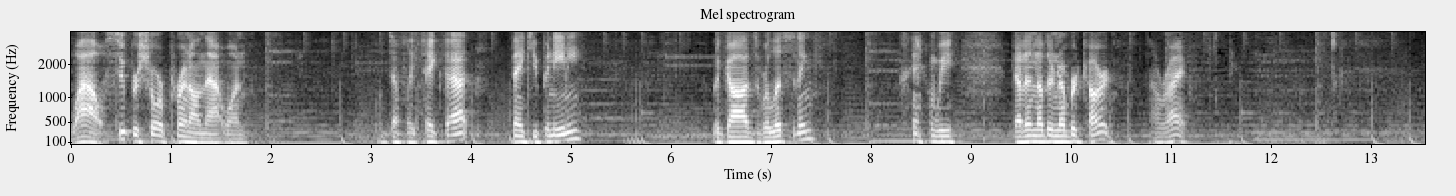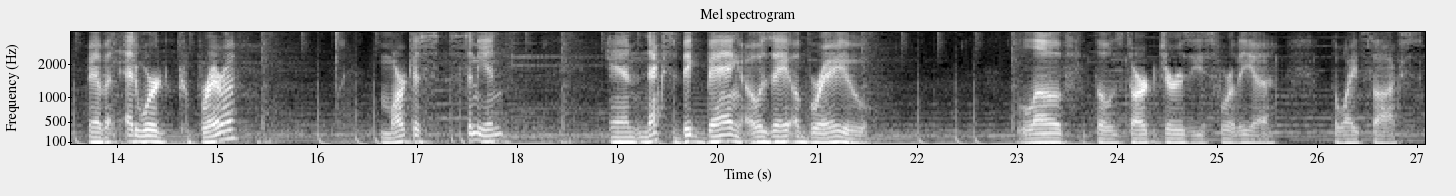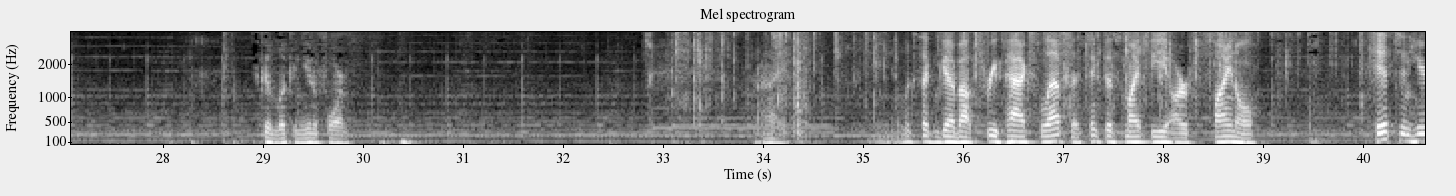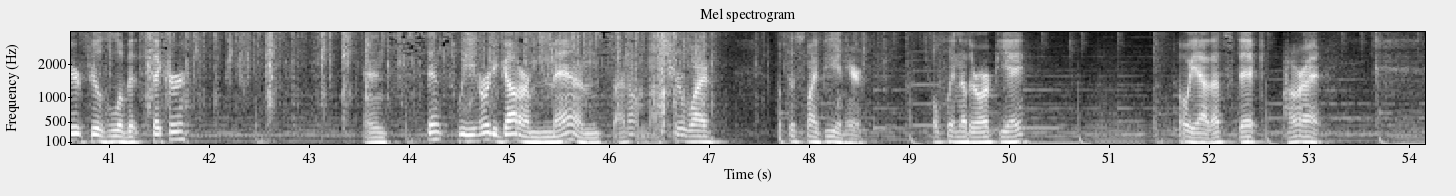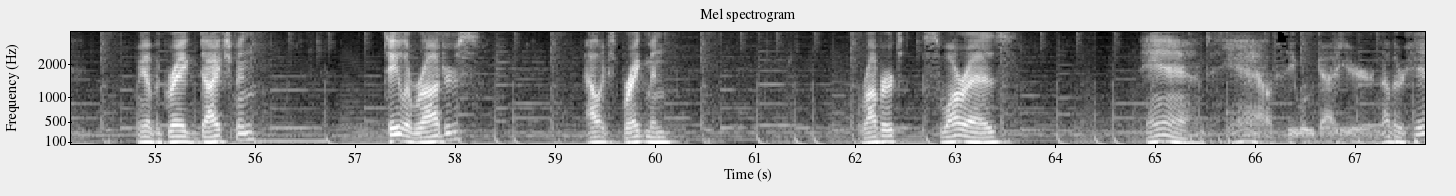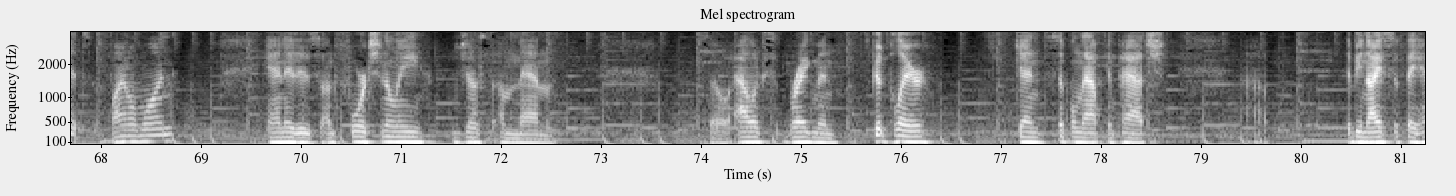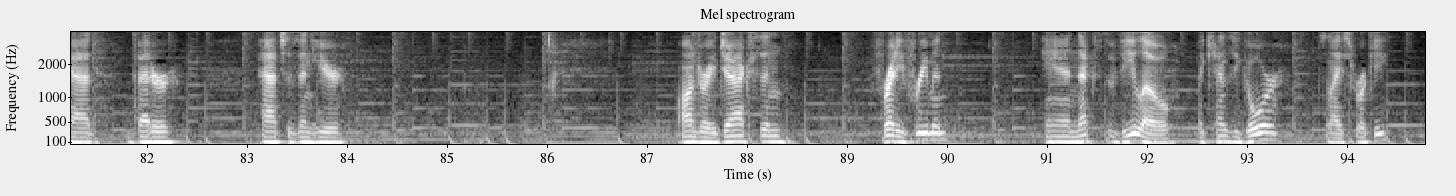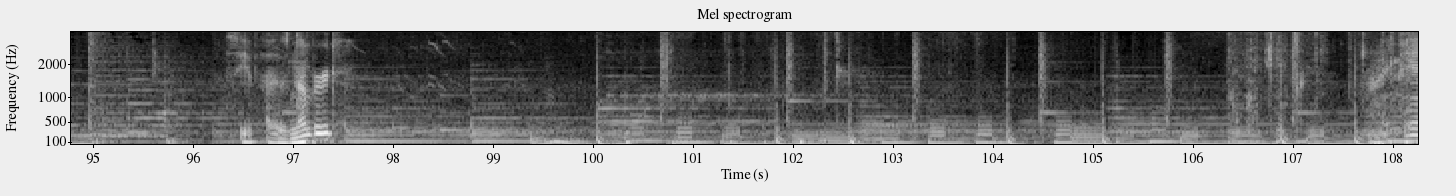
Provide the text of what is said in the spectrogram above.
Wow, super short print on that one. I'll definitely take that. Thank you, Panini. The gods were listening. And we got another numbered card. All right. We have an Edward Cabrera, Marcus Semien, and next Big Bang, Jose Abreu. Love those dark jerseys for the uh, the White Sox. It's a good looking uniform. Right. It looks like we got about three packs left. I think this might be our final hit in here. It feels a little bit thicker. And since we already got our MEMS, I don't, I'm not sure why, what this might be in here. Hopefully another RPA. Oh yeah, that's thick. All right. We have a Greg Deichmann, Taylor Rogers, Alex Bregman, Robert Suarez, and yeah, let's see what we got here. Another hit, final one. And it is unfortunately just a mem. So Alex Bregman, good player. Again, simple napkin patch. Uh, it'd be nice if they had better patches in here. Andre Jackson, Freddie Freeman, and next Velo, Mackenzie Gore. It's a nice rookie. Let's see if that is numbered.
